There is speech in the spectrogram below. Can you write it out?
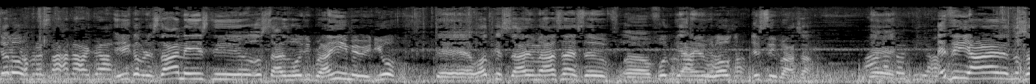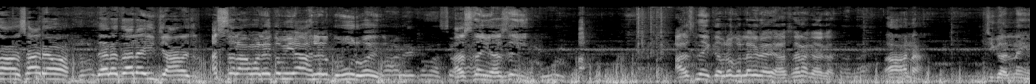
चलो कब्रिस्तान आ गया ये कब्रिस्तान है इसने उस साथ हो जी बनाई मैं वीडियो ते बहुत के सारे में आसा इससे फुल किया है व्लॉग इसलिए बनासा इथे आना तो सारे ताला ताला ही जान अस्सलाम वालेकुम या अहल कबूर होए वालेकुम अस्सलाम हंस नहीं हंस नहीं कब्र को लग रहा है। हंसना काका हाँ ना हाँ। गल नहीं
